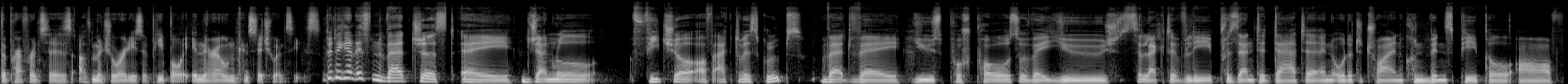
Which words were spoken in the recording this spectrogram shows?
the preferences of majorities of people in their own constituencies. But again, isn't that just a general feature of activist groups that they use push polls or they use selectively presented data in order to try and convince people of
